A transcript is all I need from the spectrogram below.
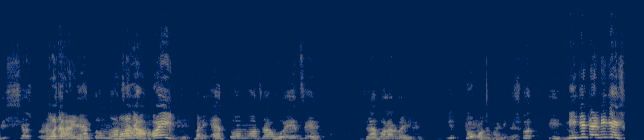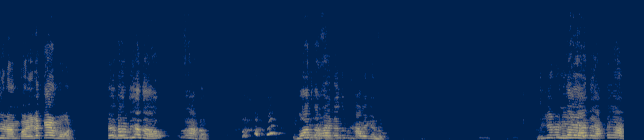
বিশ্বাস করে মজা হয়নি। এত মজা। হয়নি। মানে এত মজা হয়েছে যা বলার বাইরে। একটু মজা হয়নি সত্যি। নিজেটা নিজেই সুনাম করে এটা কেমন? দিয়ে দাও। মজা হয় না তুমি খাবে কেন? আপনি খান।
